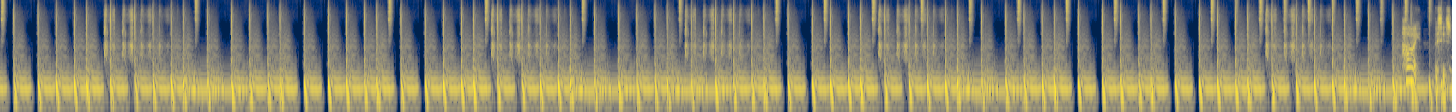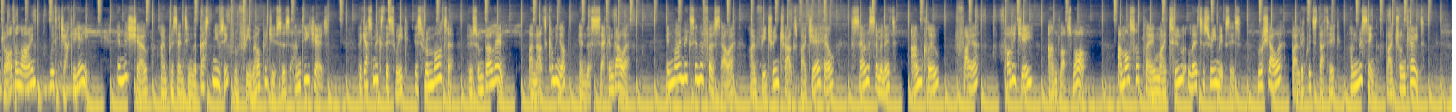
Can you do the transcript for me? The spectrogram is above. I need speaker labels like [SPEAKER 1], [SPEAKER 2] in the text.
[SPEAKER 1] Bye. Is Draw the Line with Jackie E. In this show, I'm presenting the best music from female producers and DJs. The guest mix this week is from Morta, who's from Berlin, and that's coming up in the second hour. In my mix in the first hour, I'm featuring tracks by Jay Hill, Sarah Simonit, Anne Clue, Fire, Polly G, and lots more. I'm also playing my two latest remixes Rush Hour by Liquid Static and Missing by Truncate.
